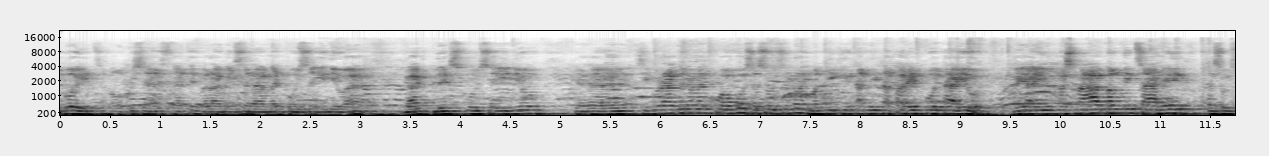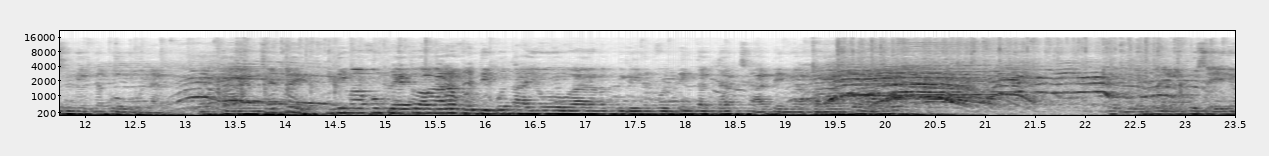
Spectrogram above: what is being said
po, yun sa mga officials natin, maraming salamat po sa inyo ha. God bless po sa inyo. Kaya sigurado naman po ako sa susunod, magkikita-kita pa rin po tayo. Kaya yung mas mahabang mensahe, sa susunod na po muna. At uh, syempre, hindi mga kompleto ang araw kung po tayo uh, magbigay ng konting dagdag sa ating uh, paraffle. Ilan ko na lang po sa inyo,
